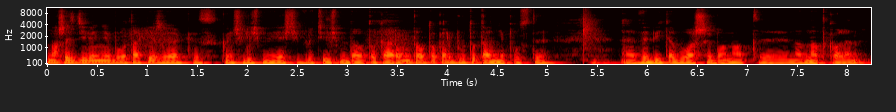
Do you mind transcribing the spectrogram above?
nasze zdziwienie było takie, że jak skończyliśmy jeść i wróciliśmy do autokaru, no to autokar był totalnie pusty. Wybita była szyba nad, nad, nad kolem.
